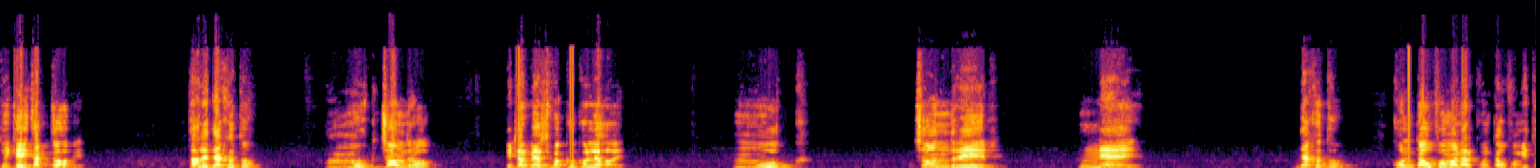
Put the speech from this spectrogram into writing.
দুইটাই থাকতে হবে। তাহলে দেখো তো, মুখ চন্দ্র, এটার ব্যাসবাক্য করলে হয়, মুখ চন্দ্রের ন্যায়। দেখো তো, কোনটা উপমান আর কোনটা উপমিত?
